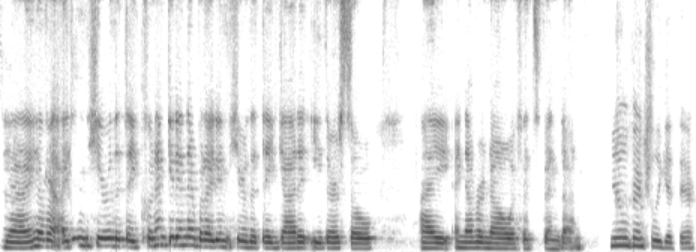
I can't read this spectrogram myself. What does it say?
Yeah, I haven't. I didn't hear that they couldn't get in there, but I didn't hear that they got it either, so I, I never know if it's been done. You'll eventually get there.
